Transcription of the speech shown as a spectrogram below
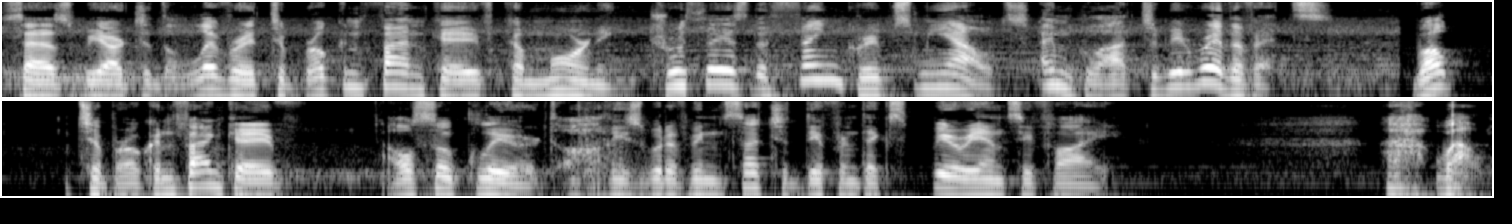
Says we are to deliver it to Broken Fang Cave come morning. Truth is, the thing creeps me out. I'm glad to be rid of it. Well, to Broken Fang Cave. Also cleared. Oh, this would have been such a different experience if I. Well,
